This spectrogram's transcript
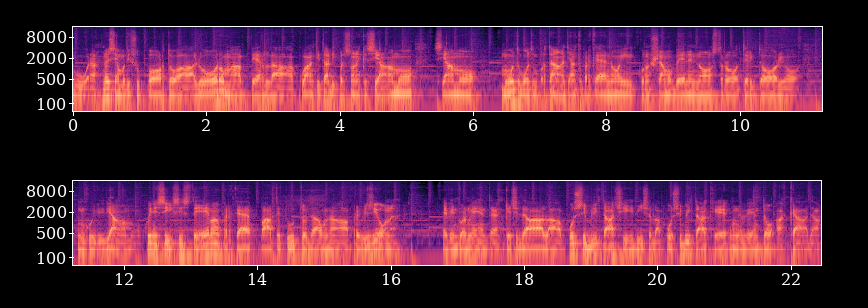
figura. Noi siamo di supporto a loro, ma per la quantità di persone che siamo, siamo molto molto importanti, anche perché noi conosciamo bene il nostro territorio in cui viviamo. Quindi sì, sistema perché parte tutto da una previsione eventualmente, che ci dà la possibilità, ci dice la possibilità che un evento accada.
